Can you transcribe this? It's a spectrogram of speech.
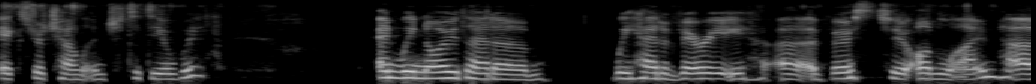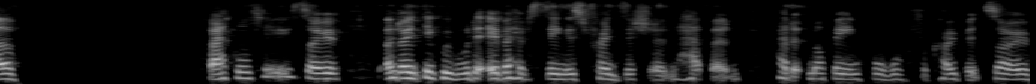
extra challenge to deal with. And we know that um, we had a very uh, averse to online uh, faculty. So I don't think we would ever have seen this transition happen had it not been for, for COVID. So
